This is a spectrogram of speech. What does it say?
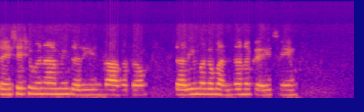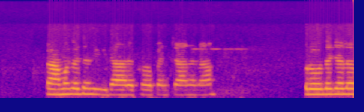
तैसे शिवनामी जरी लागत, तरी मग बंधन कैसे? कामगजल विदारक पंचानना क्रोधजल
